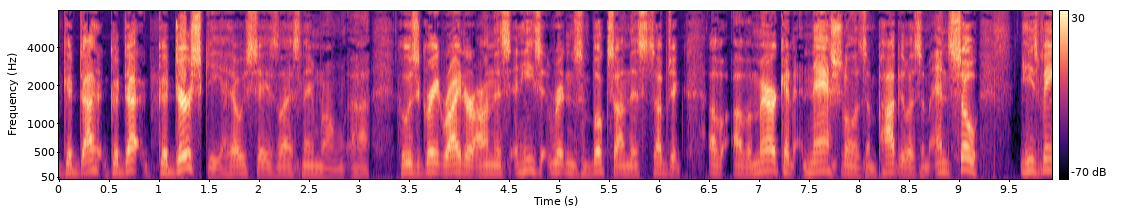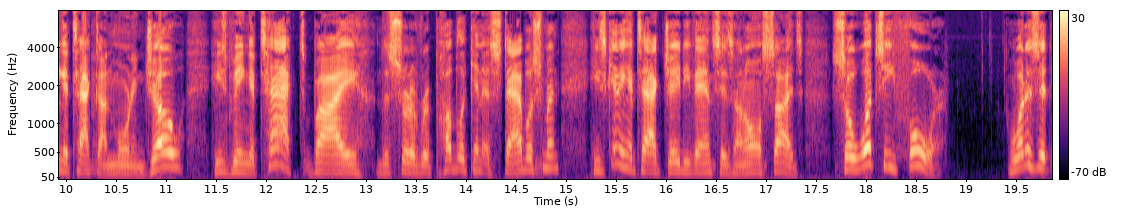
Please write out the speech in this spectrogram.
Girdusky. I always say his last name wrong. Uh, who is a great writer on this, and he's written some books on this subject of, of American nationalism, populism, and so he's being attacked on Morning Joe. He's being attacked by the sort of Republican establishment. He's getting attacked, J.D. Vance is, on all sides. So what's he for? What is it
